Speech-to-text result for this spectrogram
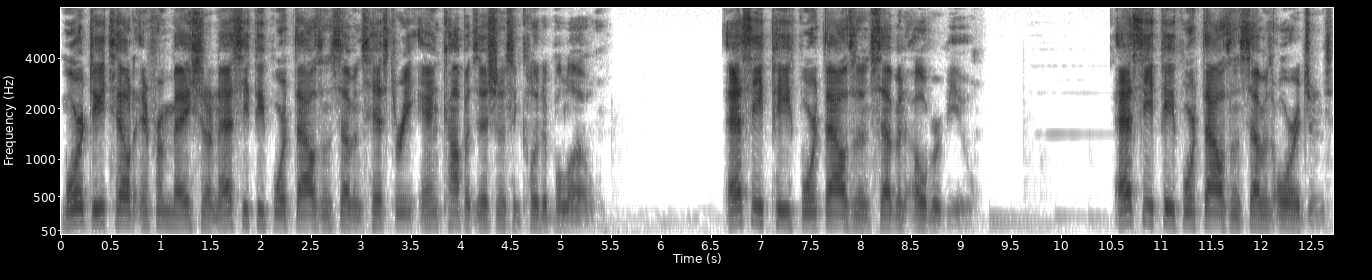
More detailed information on SCP-4007's history and composition is included below. SCP-4007 Overview SCP-4007's origins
